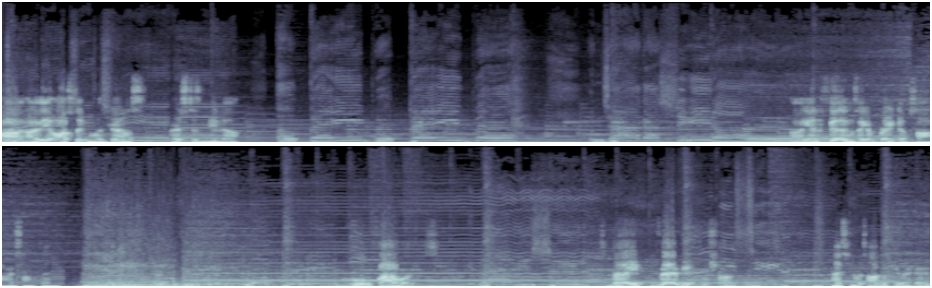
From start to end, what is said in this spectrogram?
Wow, are they all sleeping with girls? Or is just Mino? Oh, I get a feeling it's like a breakup song or something. Cool fireworks. It's a very, very beautiful shot. Nice cinematography right here.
